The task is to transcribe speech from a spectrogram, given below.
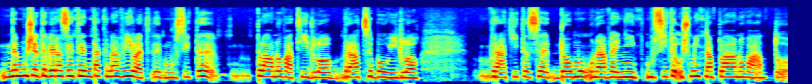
nemůžete vyrazit jen tak na výlet, vy musíte plánovat jídlo, brát sebou jídlo, vrátíte se domů unavení, musíte už mít naplánováno to.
